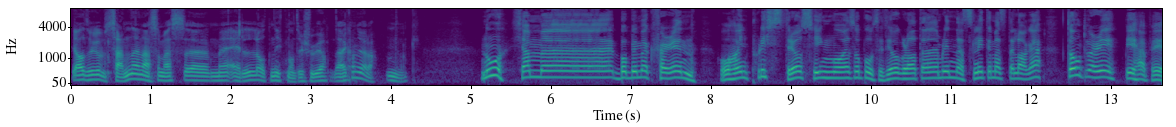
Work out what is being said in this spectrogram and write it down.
Ja, du kan sende en SMS eh, med L81987, ja. Det kan du gjøre. Mm. Nå kommer eh, Bobby McFerrin, og han plystrer og synger og er så positiv og glad at han blir nesten litt i meste laget. Don't worry, be happy.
